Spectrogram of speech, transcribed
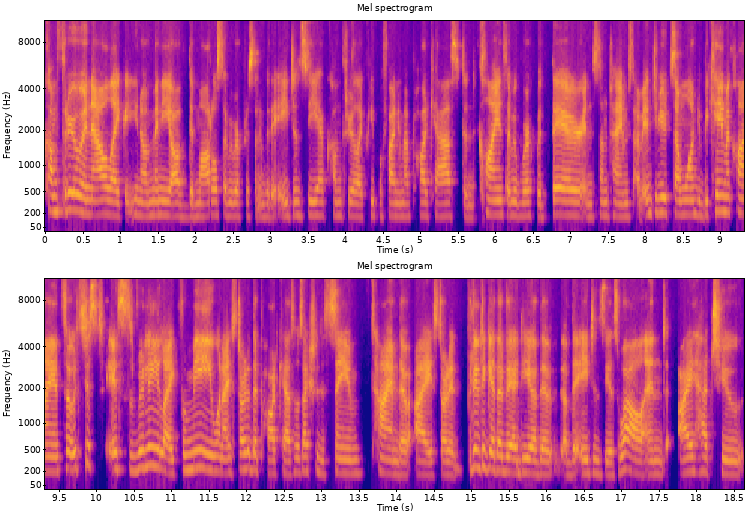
come through and now like you know many of the models that we represent with the agency have come through like people finding my podcast and clients that we work with there and sometimes i've interviewed someone who became a client. So it's just it's really like for me when i started the podcast it was actually the same time that i started putting together the idea of the of the agency as well and i had to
